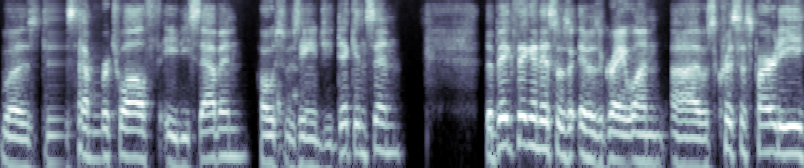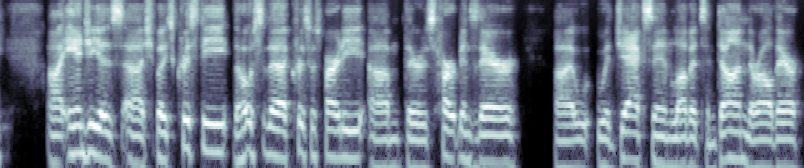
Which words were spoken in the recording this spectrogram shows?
was December 12th, 87. Host was Angie Dickinson. The big thing in this was it was a great one. Uh, it was Christmas party. Uh, Angie is uh, she plays Christy, the host of the Christmas party. Um, there's Hartman's there uh, with Jackson, Lovitz, and Dunn. They're all there.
